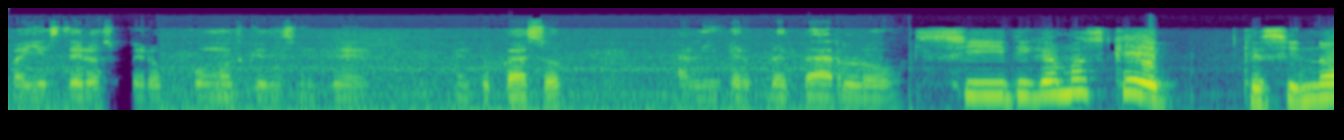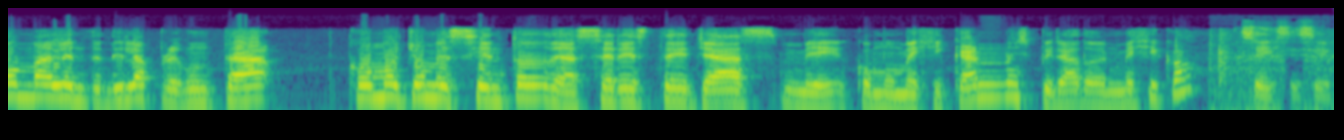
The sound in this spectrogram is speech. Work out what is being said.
Ballesteros, pero cómo es que se siente en tu caso al interpretarlo. Sí, digamos que, que si no mal entendí la pregunta, ¿cómo yo me siento de hacer este jazz como mexicano inspirado en México? Sí, sí, sí.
